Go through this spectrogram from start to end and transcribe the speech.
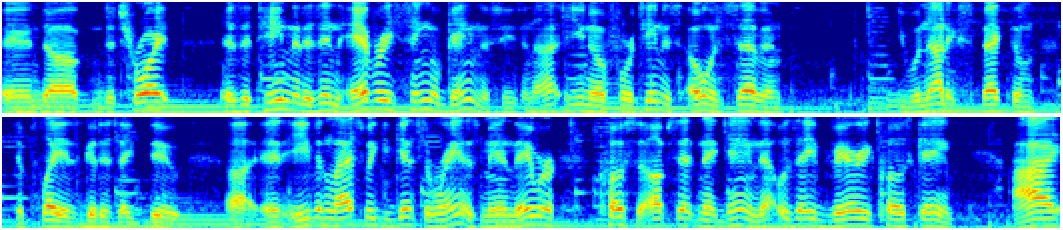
And uh, Detroit is a team that is in every single game this season. I, you know, for a team that's 0 and 7, you would not expect them to play as good as they do. Uh, and even last week against the Rams, man, they were close to upsetting that game. That was a very close game. I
